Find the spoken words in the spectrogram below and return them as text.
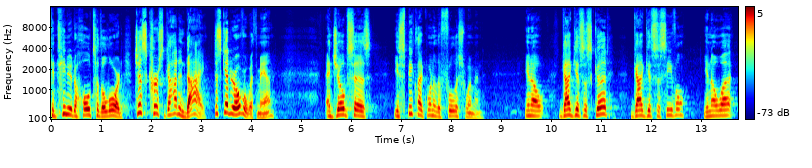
continue to hold to the Lord? Just curse God and die. Just get it over with, man. And Job says, You speak like one of the foolish women. You know, God gives us good, God gives us evil. You know what?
